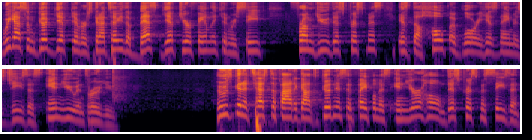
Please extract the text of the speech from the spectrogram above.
We got some good gift givers. Can I tell you the best gift your family can receive from you this Christmas is the hope of glory. His name is Jesus in you and through you. Who's gonna testify to God's goodness and faithfulness in your home this Christmas season?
